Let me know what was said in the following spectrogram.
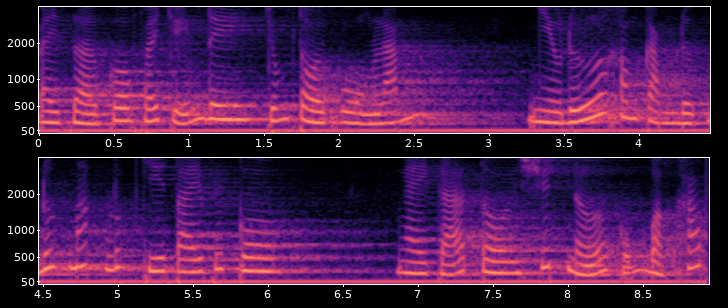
Bây giờ cô phải chuyển đi Chúng tôi buồn lắm. Nhiều đứa không cầm được nước mắt lúc chia tay với cô. Ngay cả tôi suýt nữa cũng bật khóc.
